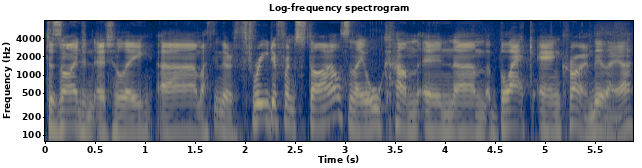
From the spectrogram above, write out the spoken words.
designed in Italy. Um, I think there are three different styles, and they all come in um, black and chrome. There they are.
